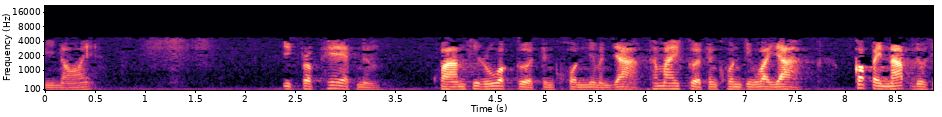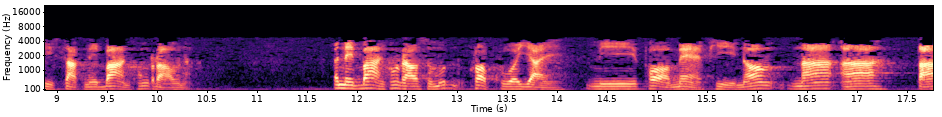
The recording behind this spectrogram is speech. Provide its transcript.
มีน้อย อีกประเภทหนึ่ง ความที่รู้ว่าเกิดเป็นคนเนี่ยมันยากทำไมเกิดเป็นคนจึงว่ายาก ก็ไปนับดูสิสัตว์ในบ้านของเรานะ่ะอันในบ้านของเราสมมติครอบครัวใหญ่ มีพ่อแม่พี่น้องน้าอา ตา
